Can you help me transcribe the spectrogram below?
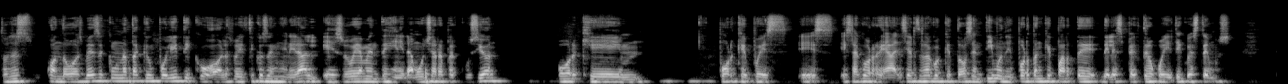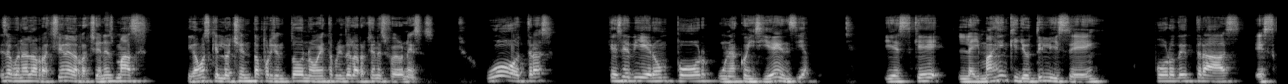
Entonces, cuando vos ves un ataque a un político o a los políticos en general, eso obviamente genera mucha repercusión porque, porque pues es, es algo real, ¿cierto? Es algo que todos sentimos, no importa en qué parte del espectro político estemos. Esa fue una de las reacciones, las reacciones más, digamos que el 80%, 90% de las reacciones fueron esas. Hubo otras que se dieron por una coincidencia. Y es que la imagen que yo utilicé por detrás es,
